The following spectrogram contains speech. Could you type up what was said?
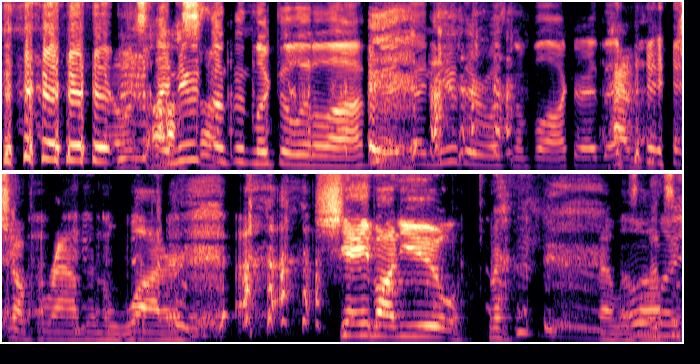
Was I knew something looked a little off. I knew there wasn't a block right there. Having to jump around in the water. Shame on you. that was Oh my That's awesome.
